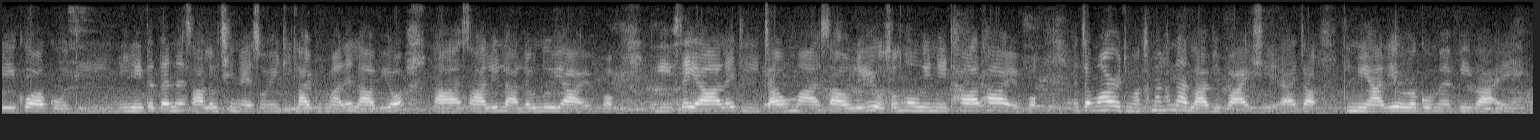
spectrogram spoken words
လေးကိုယ့်အကိုဒီနေနေတက်တက်နဲ့စာလုပ်ချင်နေဆိုရင်ဒီ library မှာလည်းလာပြီးတော့ဒါစာလေးလာလုပ်လို့ရတယ်ပေါ့ဒီဆရာကလည်းဒီကျောင်းမှာစာအုပ်လေးကိုစုံစုံလေးနေထားထားရပေါ့အဲကျွန်မတို့ဒီမှာခဏခဏလာဖြစ်ပါရှင်အဲဒါကြောင့်ဒီနေရာလေးကို recommend ပေးပါတယ်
